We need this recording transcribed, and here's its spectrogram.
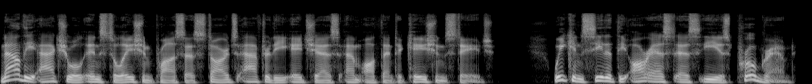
Now the actual installation process starts after the HSM authentication stage. We can see that the RSSE is programmed,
